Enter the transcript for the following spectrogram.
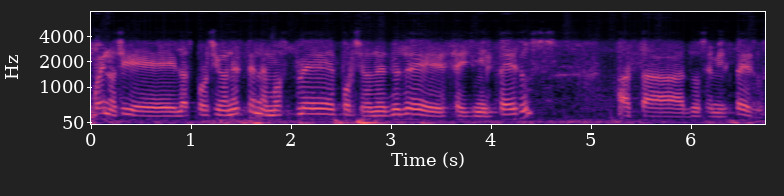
Bueno, sí, eh, las porciones tenemos porciones desde 6 mil pesos hasta 12 mil pesos.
